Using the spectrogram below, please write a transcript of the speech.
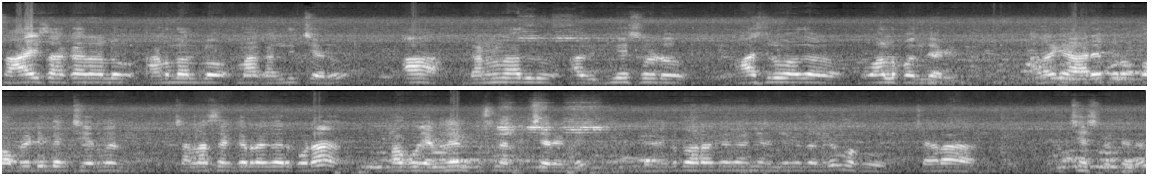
సహాయ సహకారాలు ఆనందంలో మాకు అందించారు. ఆ గణనాథుడు ఆ విఘ్నేశ్వరుడు ఆశీర్వాదాలు వాళ్ళు పొందారు. అలాగే ఆర్యపురం కోఆపరేటివ్ బ్యాంక్ చైర్మన్ చల్లా శంకర్రావు గారు కూడా మాకు ఎన్లైన్ కృష్ణ అందించారండి. బ్యాంకు ద్వారా కానీ అన్ని విధాలుగా మాకు చాలా ఇచ్చేసి పెట్టారు.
